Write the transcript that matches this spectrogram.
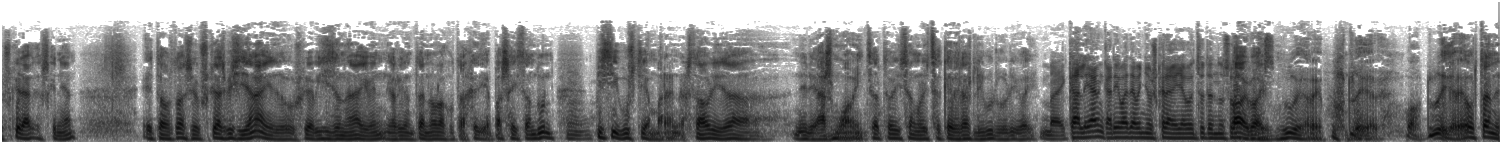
euskerak azkenean, eta hortaz euskeraz bizi dena, edo euskera bizi dena, herri honetan nolako tragedia pasa izan duen, mm. bizi guztian barren, ez da hori da, nire asmoa bintzat hori izango litzake beraz liburu hori bai. Bai, kalean, gari batean baino euskara gehiago entzuten duzu. Bai, bai, dude gabe, dude gabe, dude gabe, hortan,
